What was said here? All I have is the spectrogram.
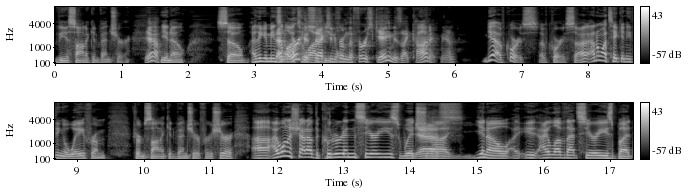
via Sonic Adventure. Yeah. You know, so I think it means That a lot to a lot of section from the first game is iconic, man. Yeah, of course, of course. So I, I don't want to take anything away from from Sonic Adventure for sure. Uh, I want to shout out the Kururin series, which Yes. uh, you know I, I love that series, but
